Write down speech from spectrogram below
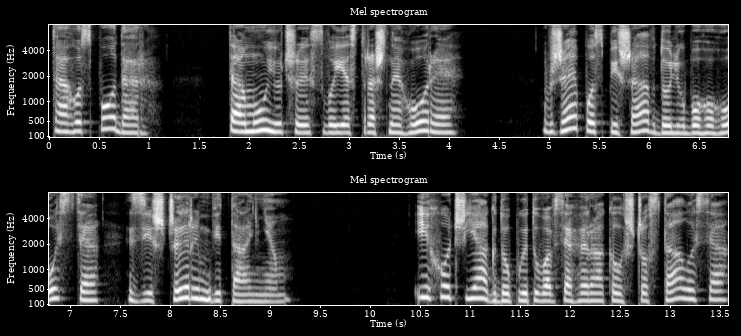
Та господар, тамуючи своє страшне горе, вже поспішав до любого гостя зі щирим вітанням. І, хоч як допитувався Геракл, що сталося,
